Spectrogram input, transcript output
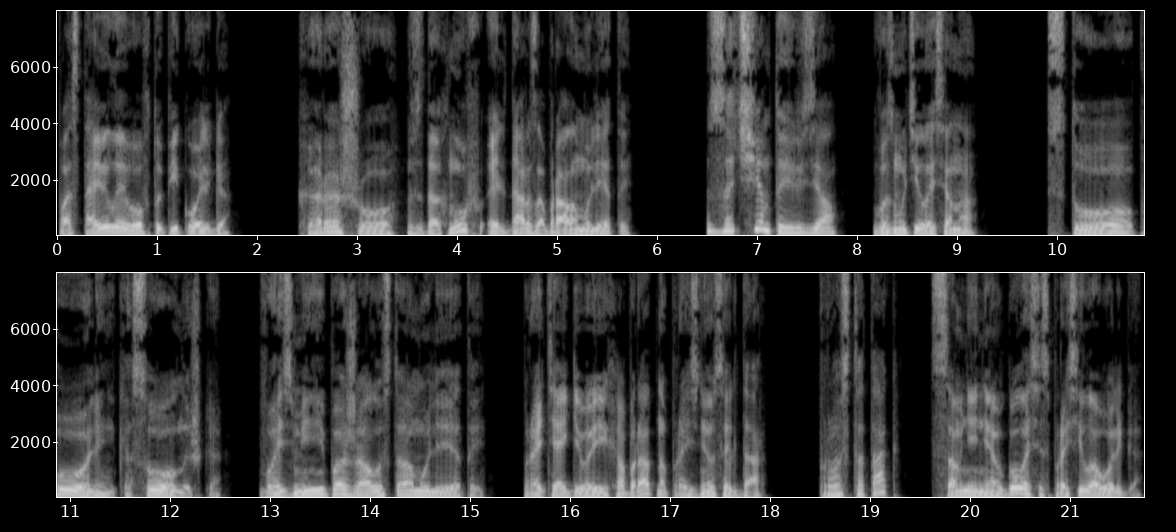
Поставила его в тупик Ольга. «Хорошо», вздохнув, Эльдар забрал амулеты. «Зачем ты их взял?» Возмутилась она. «Стоп, Оленька, солнышко, возьми, пожалуйста, амулеты». Протягивая их обратно, произнес Эльдар. «Просто так?» С сомнением в голосе спросила Ольга.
